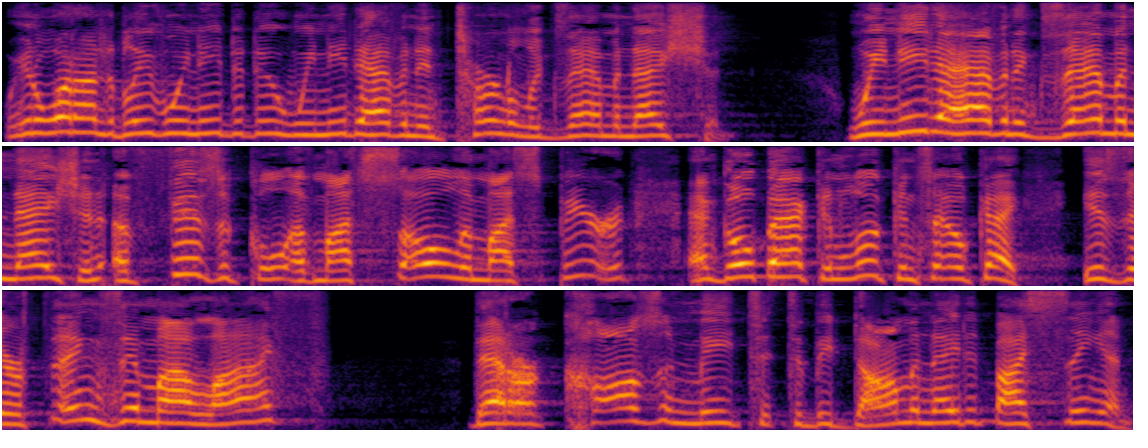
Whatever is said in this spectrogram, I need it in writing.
Well, you know what I believe we need to do? We need to have an internal examination. We need to have an examination of physical of my soul and my spirit and go back and look and say, okay, is there things in my life that are causing me to, to be dominated by sin?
